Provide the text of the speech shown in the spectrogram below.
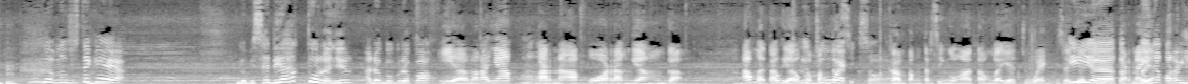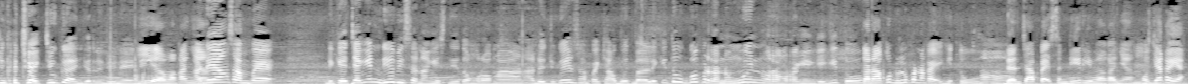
enggak maksudnya kayak nggak bisa diatur anjir ada beberapa iya makanya Mm-mm. karena aku orang yang nggak aku nggak tahu ya Lu gampang cuek tersi- soalnya. gampang tersinggung atau enggak ya cuek bisa jadi iya ya tapi karena banyak orang yang gak cuek juga anjir di dunia ya, ini iya makanya ada yang sampai dikecengin dia bisa nangis di tongkrongan ada juga yang sampai cabut balik itu gue pernah nemuin orang-orang yang kayak gitu karena aku dulu pernah kayak gitu Ha. dan capek sendiri makanya maksudnya kayak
